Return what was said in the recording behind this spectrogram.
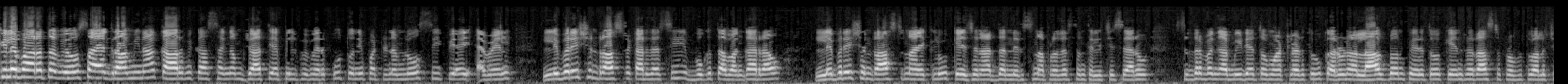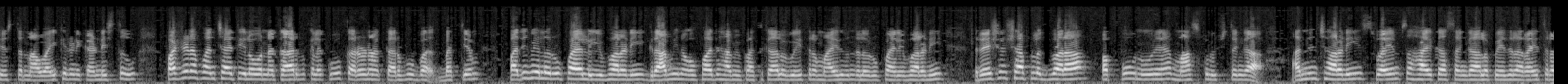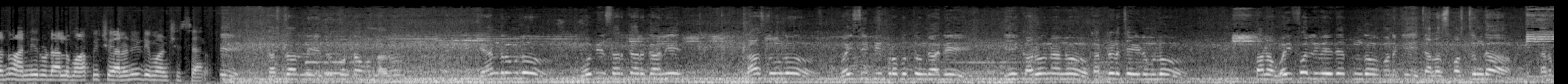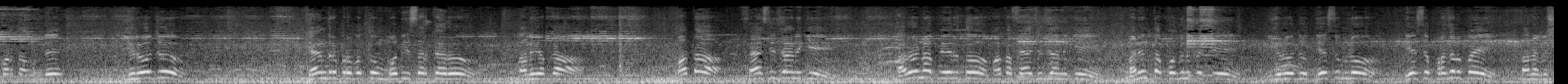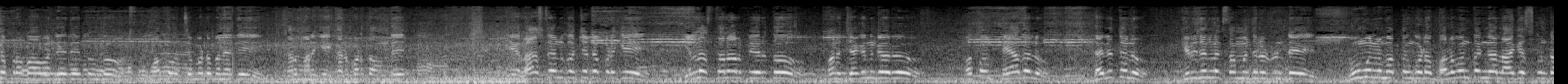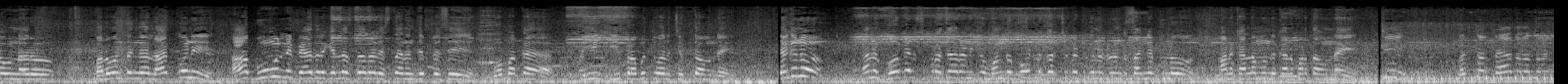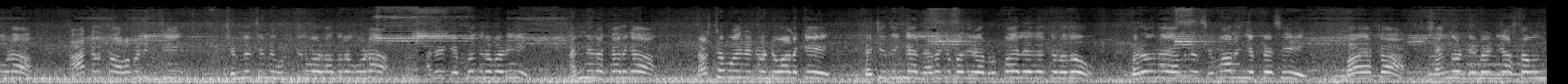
అఖిల భారత వ్యవసాయ గ్రామీణ కార్మిక సంఘం జాతీయ పిలుపు మేరకు తునిపట్టణంలో సిపిఐ ఎంఎల్ లిబరేషన్ రాష్ట్ర కార్యదర్శి బుగత బంగారావు లిబరేషన్ రాష్ట్ర నాయకులు కె. జనార్దన్ నిరసన ప్రదర్శన తెలియజేశారు సందర్భంగా మీడియాతో మాట్లాడుతూ కరోనా లాక్డౌన్ పేరుతో కేంద్ర రాష్ట్ర ప్రభుత్వాలు చేస్తున్న వైఖరిని ఖండిస్తూ పట్టణ పంచాయతీలో ఉన్న కార్మికులకు కరోనా కరువు భత్యం పదివేల రూపాయలు ఇవ్వాలని గ్రామీణ ఉపాధి హామీ పథకాలు వేతనం ఐదు వందల రూపాయలు ఇవ్వాలని రేషన్ షాపుల ద్వారా పప్పు నూనె మాస్కులు ఉచితంగా అందించాలని స్వయం సహాయక సంఘాల పేదల రైతులను అన్ని రుణాలు మాఫీ చేయాలని డిమాండ్ చేశారు. ఎదుర్కొంటూ ఉన్నారు? కేంద్రంలో మోదీ సర్కార్ కానీ రాష్ట్రంలో వైసీపీ ప్రభుత్వం కానీ ఈ కరోనాను కట్టడి చేయడంలో తన వైఫల్యం ఏదైతుందో మనకి చాలా స్పష్టంగా కనపడతా ఉంది. ఈరోజు కేంద్ర ప్రభుత్వం మోదీ సర్కారు తన యొక్క మత ఫ్యాసిజానికి కరోనా పేరుతో మత ఫ్యాసిజానికి మరింత పదులు పెట్టి ఈరోజు దేశంలో దేశ ప్రజలపై తన విష ప్రభావం ఏదైతే ఉందో మొత్తం చిమ్మటం అనేది మనకి కనపడతా ఉంది. ఈ రాష్ట్రానికి వచ్చేటప్పటికి ఇళ్ళ స్థలాల పేరుతో మన జగన్ గారు మొత్తం పేదలు దళితులు గిరిజనులకు సంబంధించినటువంటి భూములను మొత్తం కూడా బలవంతంగా లాగేసుకుంటా ఉన్నారు. బలవంతంగా లాక్కొని ఆ భూముల్ని పేదలకు ఇళ్ళ స్థలాలు ఇస్తారని చెప్పేసి ఓ పక్క ఈ ఈ ప్రభుత్వాలు చెప్తా ఉన్నాయి. జగన్ తన గోబెల్స్ ప్రచారానికి వంద కోట్లు ఖర్చు పెట్టుకున్నటువంటి సంఘటనలు మన కళ్ళ ముందు కనపడతా ఉన్నాయి. మొత్తం పేదలందరూ కూడా ఆకలితో అలమటించి చిన్న చిన్న వృత్తుల వాళ్ళందరూ కూడా అనేక ఇబ్బందులు పడి అన్ని రకాలుగా నష్టమైనటువంటి వాళ్ళకి ఖచ్చితంగా నెలకు పదివేల రూపాయలు ఏదైతే ఉన్నదో కరోనా ఎల్లవేసి ఇవ్వాలని చెప్పేసి మా యొక్క సంఘం డిమాండ్ చేస్తా ఉంది.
